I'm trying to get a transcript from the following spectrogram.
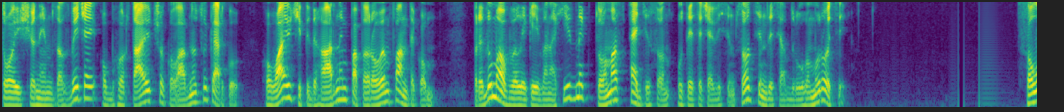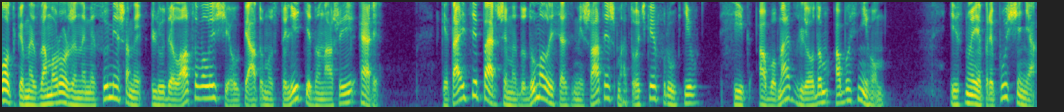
той, що ним зазвичай обгортають шоколадну цукерку, ховаючи під гарним паперовим фантиком. Придумав великий винахідник Томас Едісон у 1872 році. Солодкими замороженими сумішами люди ласували ще у 5 столітті до нашої ери. Китайці першими додумалися змішати шматочки фруктів, сік або мед з льодом або снігом. Існує припущення,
